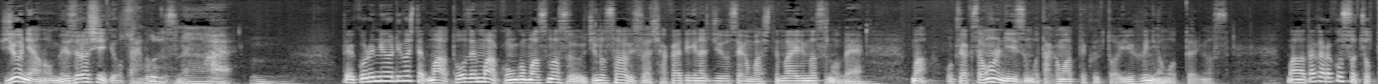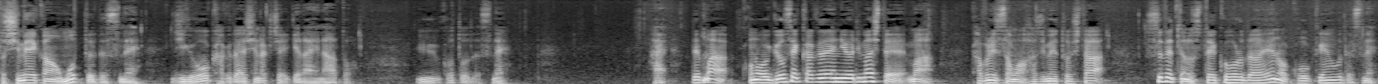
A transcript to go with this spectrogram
非常にあの珍しい業態なんですね。すねはい、うんで、これによりまして、まあ、当然、まあ、今後ますますうちのサービスは社会的な重要性が増してまいりますので、うん、まあ、お客様のニーズも高まってくるというふうに思っております。まあ、だからこそちょっと使命感を持ってですね、事業を拡大しなくちゃいけないなということですね。はい。で、まあ、この業績拡大によりまして、まあ、株主様をはじめとしたすべてのステークホルダーへの貢献をですね、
